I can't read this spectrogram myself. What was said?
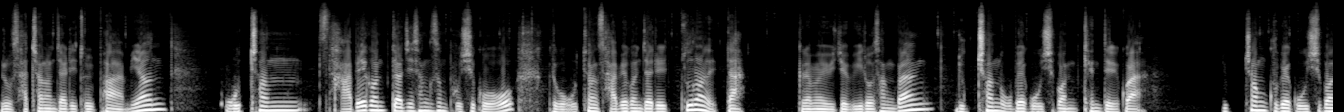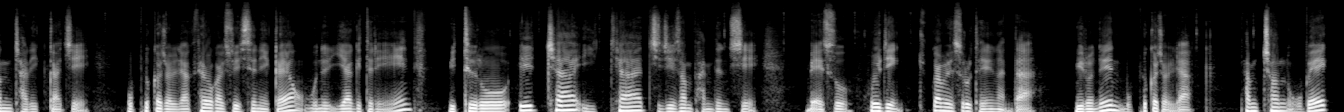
그리고 4,000원짜리 돌파하면 5,400원까지 상승 보시고 그리고 5,400원짜리를 뚫어냈다. 그러면 이제 위로 상방 6,550원 캔들과 6,950원 자리까지 목표가 전략 세워갈 수 있으니까요. 오늘 이야기 드린 밑으로 1차, 2차 지지선 반등 시 매수, 홀딩, 추가 매수로 대응한다. 위로는 목표가 전략 3,500,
